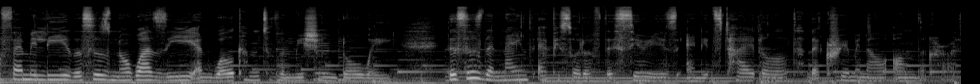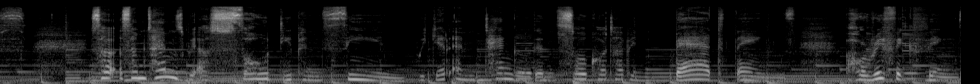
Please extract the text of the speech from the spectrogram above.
family. This is Nogwazi, and welcome to the Mission Doorway. This is the ninth episode of the series, and it's titled The Criminal on the Cross. So, sometimes we are so deep in sin, we get entangled and so caught up in bad things, horrific things,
